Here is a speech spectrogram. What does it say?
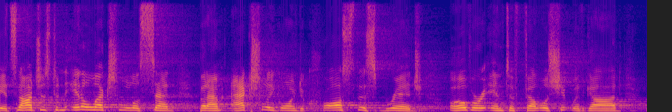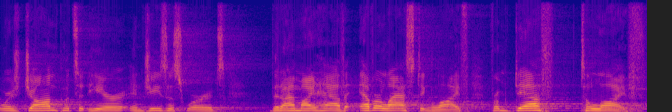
It's not just an intellectual assent, but I'm actually going to cross this bridge over into fellowship with God, or as John puts it here in Jesus' words, that I might have everlasting life, from death to life.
